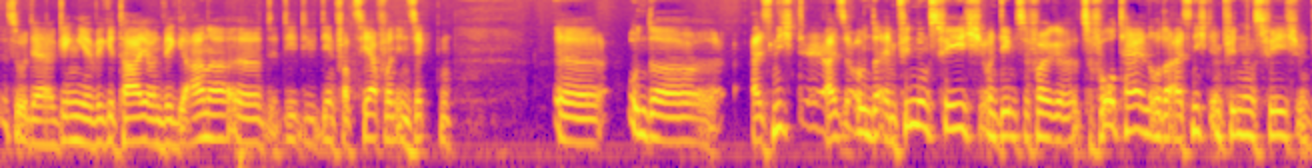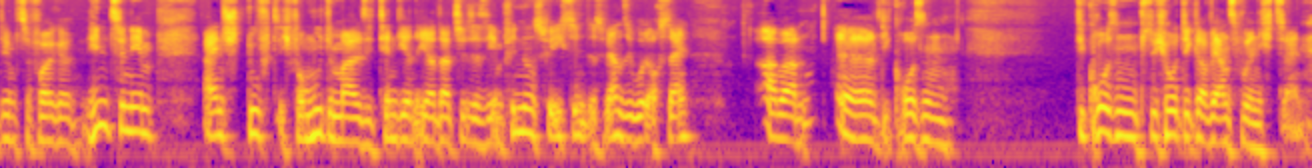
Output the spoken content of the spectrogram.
so der gängige Vegetarier und Veganer äh, die, die, den Verzehr von Insekten äh, unter als nicht als unter empfindungsfähig und demzufolge zu verurteilen oder als nicht empfindungsfähig und demzufolge hinzunehmen einstuft. Ich vermute mal, sie tendieren eher dazu, dass sie empfindungsfähig sind. Das werden sie wohl auch sein. Aber äh, die großen die großen Psychotiker werden es wohl nicht sein.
